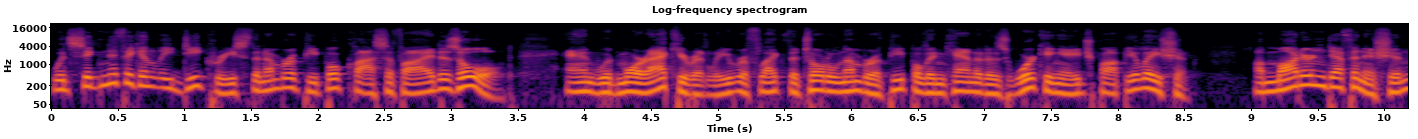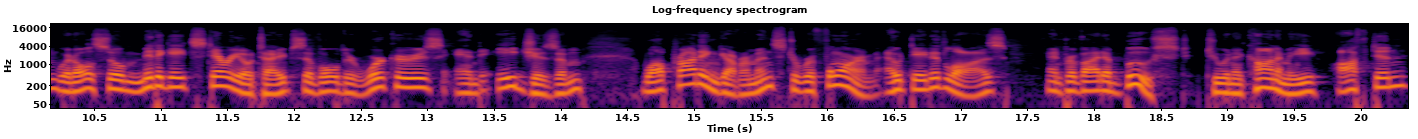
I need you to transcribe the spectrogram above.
would significantly decrease the number of people classified as old and would more accurately reflect the total number of people in Canada's working age population. A modern definition would also mitigate stereotypes of older workers and ageism while prodding governments to reform outdated laws and provide a boost to an economy often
